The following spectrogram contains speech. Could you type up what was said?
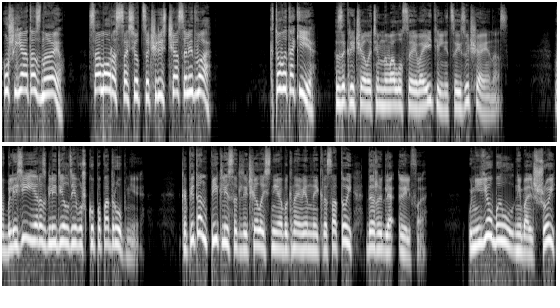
«Уж я-то знаю! Само рассосется через час или два!» «Кто вы такие?» — закричала темноволосая воительница, изучая нас. Вблизи я разглядел девушку поподробнее. Капитан Пиклис отличалась необыкновенной красотой даже для эльфа. У нее был небольшой,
